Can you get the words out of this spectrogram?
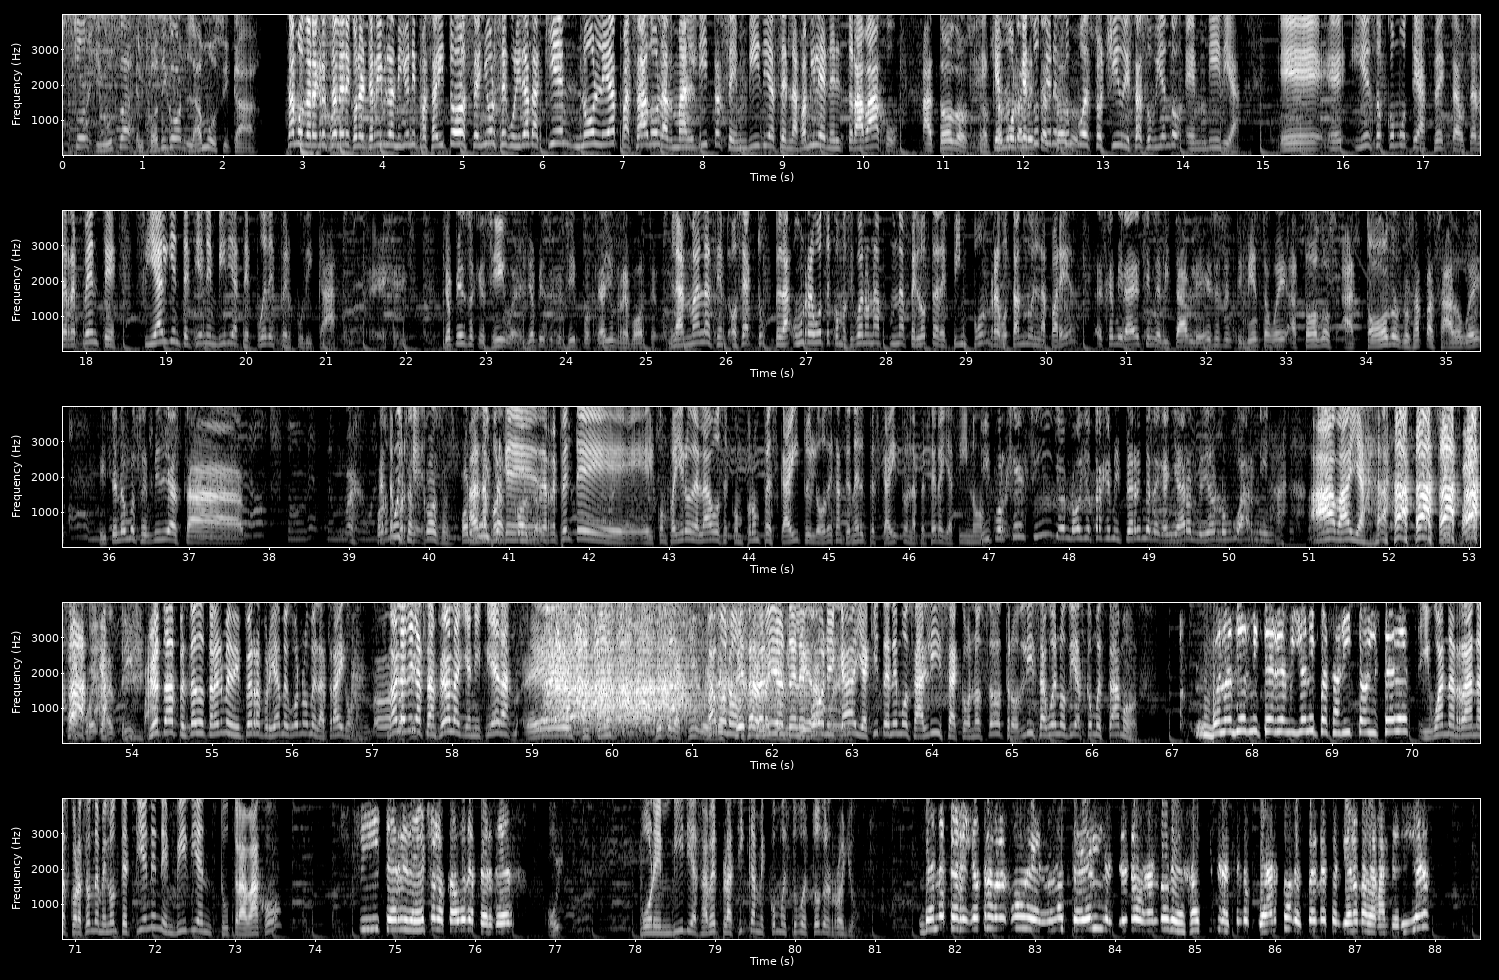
Store y usa el código La Música. Estamos de regreso al aire con el terrible millón y pasadito. Señor seguridad, ¿a quién no le ha pasado las malditas envidias en la familia, en el trabajo? A todos. Eh, que porque tú tienes un puesto chido y estás subiendo envidia. Eh, eh, ¿Y eso cómo te afecta? O sea, de repente, si alguien te tiene envidia, te puede perjudicar. Yo pienso que sí, güey. Yo pienso que sí, porque hay un rebote, güey. Las malas, en- o sea, tú, la- un rebote como si fuera una, una pelota de ping-pong rebotando en la pared. Es que mira, es inevitable. Ese sentimiento, güey, a todos, a todos nos ha pasado, güey. Y tenemos envidia hasta. Bueno, Por Hasta muchas porque- cosas, por Hasta muchas porque cosas. de repente el compañero de al lado se compró un pescadito y lo dejan tener el pescadito en la pecera y a ti no. ¿Y por qué él sí? Yo no. Yo traje mi perro y me regañaron, me dieron un warning. Ah, ah, vaya. Así pasa, güey, así pasa. Yo estaba pensando traerme mi perra, pero ya mejor no me la traigo. No, le pues digas tan feo a la Jennifiera. ¡Ey, chiquín! Vete de aquí, güey. Vámonos respeta a la la línea telefónica y aquí tenemos a Lisa con nosotros. Lisa, buenos días, ¿cómo estamos? Buenos días, mi Terry, al millón y pasadito. ¿Y ustedes? Iguana Ranas, corazón de melón, ¿te tienen envidia en tu trabajo? Sí, Terry, de hecho lo acabo de perder. Uy, Por envidias, a ver, platícame cómo estuvo todo el rollo. Bueno, Terry, yo trabajo en un hotel, estoy trabajando de housekeeping haciendo cuartos, después me ascendieron a lavandería.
